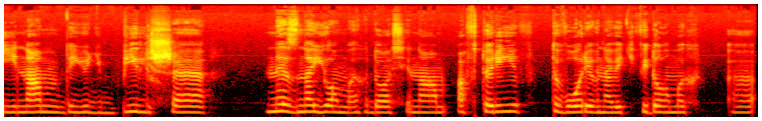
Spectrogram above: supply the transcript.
і нам дають більше незнайомих досі нам авторів, творів, навіть відомих е,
